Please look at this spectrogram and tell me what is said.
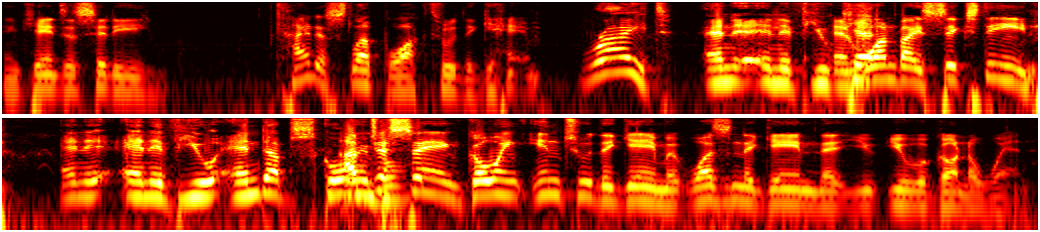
and Kansas City kind of sleptwalked through the game Right, and and if you and kept, won by sixteen. And it, and if you end up scoring, I'm just saying, going into the game, it wasn't a game that you, you were going to win.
